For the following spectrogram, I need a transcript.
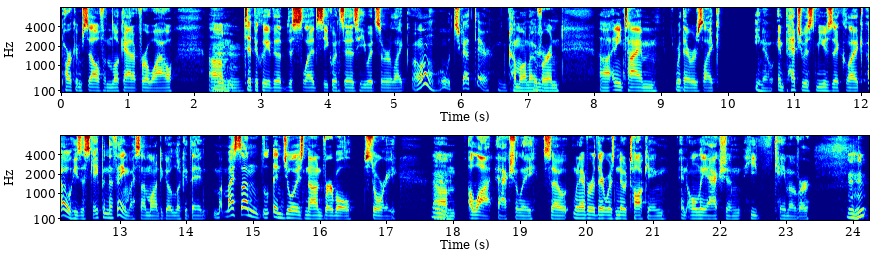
park himself and look at it for a while. Um, Mhm. Typically, the the sled sequences, he would sort of like, oh, what you got there? Come on over, and uh, anytime where there was like, you know, impetuous music, like, oh, he's escaping the thing. My son wanted to go look at that. My, son enjoys nonverbal story um, a lot, actually. So whenever there was no talking and only action, he came over. Mhm.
